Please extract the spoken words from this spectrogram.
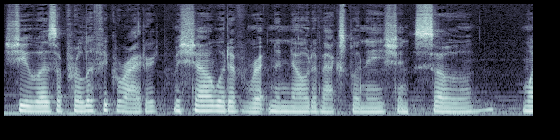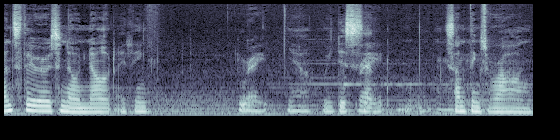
She was a prolific writer. Michelle would have written a note of explanation. So once there was no note, I think, Right. yeah, we just said something's wrong.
